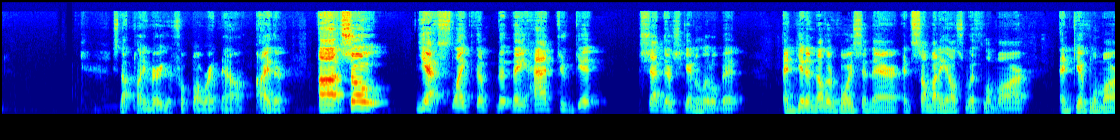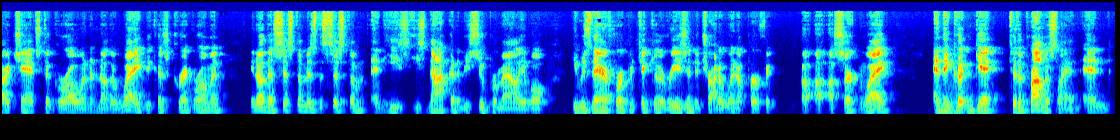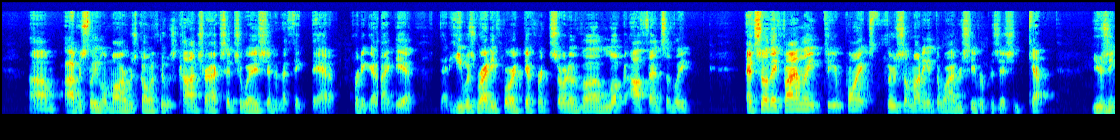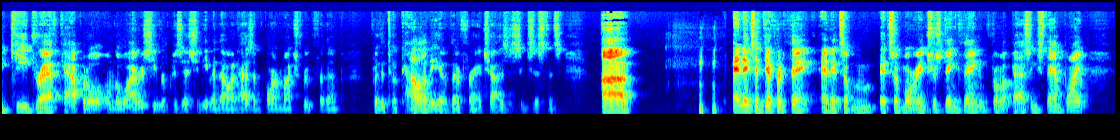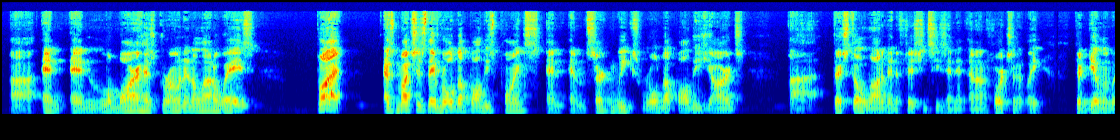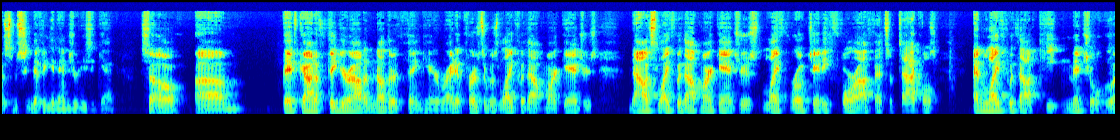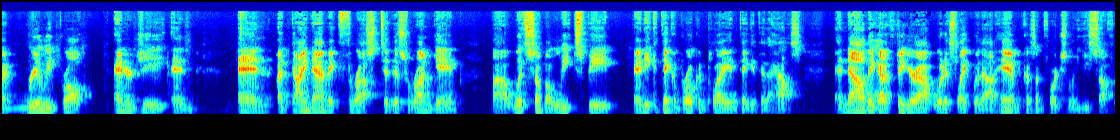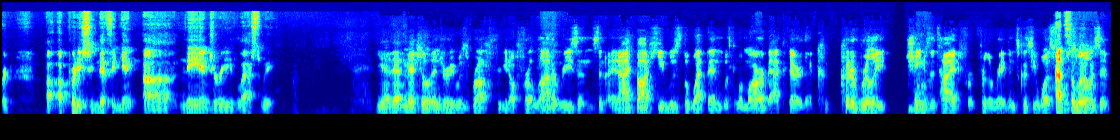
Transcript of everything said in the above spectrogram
he's not playing very good football right now either. Uh, so yes, like the, the they had to get shed their skin a little bit and get another voice in there and somebody else with Lamar and give Lamar a chance to grow in another way because Greg Roman, you know, the system is the system and he's he's not going to be super malleable. He was there for a particular reason to try to win a perfect a, a certain way and they mm-hmm. couldn't get to the promised land and um, obviously, Lamar was going through his contract situation, and I think they had a pretty good idea that he was ready for a different sort of uh, look offensively. And so they finally, to your point, threw some money at the wide receiver position, kept using key draft capital on the wide receiver position, even though it hasn't borne much fruit for them for the totality of their franchise's existence. Uh, and it's a different thing, and it's a it's a more interesting thing from a passing standpoint. Uh, and and Lamar has grown in a lot of ways, but as much as they rolled up all these points and and certain weeks rolled up all these yards, uh, there's still a lot of inefficiencies in it, and unfortunately, they're dealing with some significant injuries again. So um, they've got to figure out another thing here, right? At first, it was life without Mark Andrews. Now it's life without Mark Andrews, life rotating four offensive tackles, and life without Keaton Mitchell, who had really brought energy and and a dynamic thrust to this run game uh, with some elite speed. And he could take a broken play and take it to the house. And now they yeah. got to figure out what it's like without him because unfortunately he suffered a, a pretty significant uh, knee injury last week. Yeah, that Mitchell injury was rough, you know, for a lot of reasons. And, and I thought he was the weapon with Lamar back there that could, could have really changed mm-hmm. the tide for, for the Ravens because he was so Absolutely. explosive.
